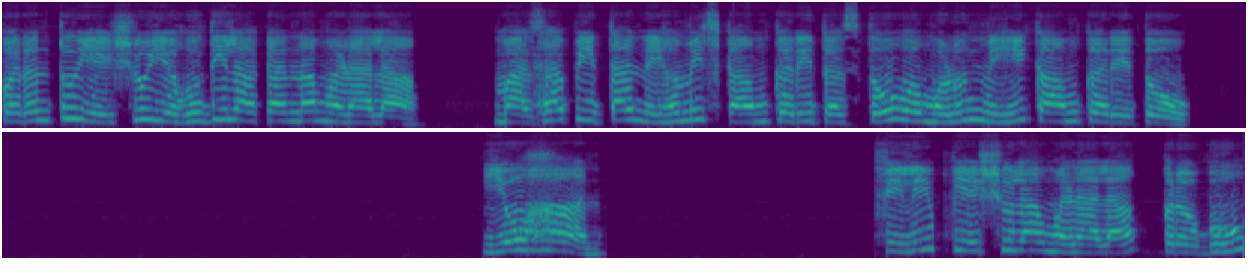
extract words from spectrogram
परंतु येशू यहुदी लोकांना म्हणाला माझा पिता नेहमीच काम करीत असतो व म्हणून मीही काम करेतो. योहान फिलिप येशूला म्हणाला प्रभू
